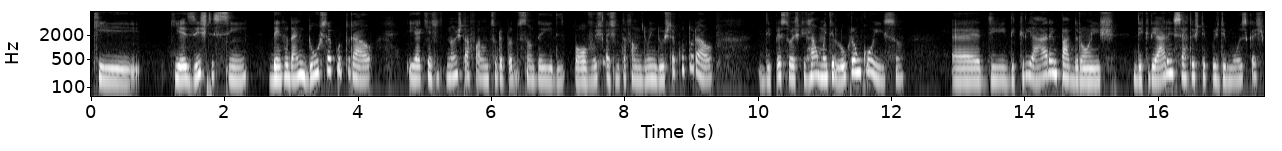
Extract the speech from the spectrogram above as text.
que, que existe sim, dentro da indústria cultural, e aqui a gente não está falando sobre a produção de, de povos, a gente está falando de uma indústria cultural, de pessoas que realmente lucram com isso, é, de, de criarem padrões de criarem certos tipos de músicas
